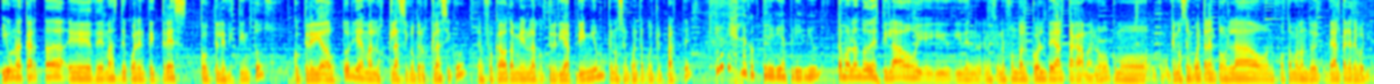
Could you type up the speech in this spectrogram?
Y una carta eh, de más de 43 cócteles distintos, coctelería de autor y además los clásicos de los clásicos, enfocado también en la coctelería premium, que no se encuentra en cualquier parte. Creo que es la coctelería premium. Estamos hablando de destilados y, y- y de, en el fondo alcohol de alta gama, ¿no? Como, como que no se encuentran en todos lados, en el fondo estamos hablando de, de alta categoría.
